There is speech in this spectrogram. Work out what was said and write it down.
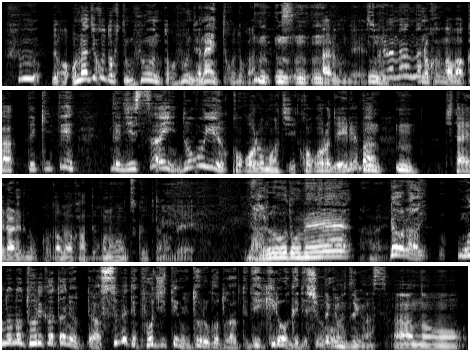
不、だから同じことしても不運とか不運じゃないってことがあるので、それが何なのかが分かってきて、で、実際どういう心持ち、心でいれば、鍛えられるのかが分かってこの本を作ったので。なるほどね。はい、だから、ものの取り方によっては全てポジティブに取ることだってできるわけでしょ？できます、できます。あの、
